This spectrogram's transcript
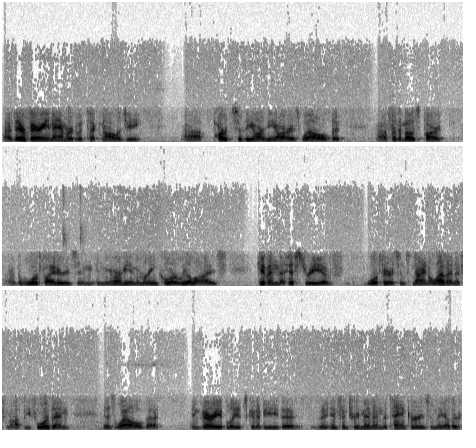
uh, they're very enamored with technology. Uh, parts of the Army are as well, but uh, for the most part, uh, the war fighters in, in the Army and the Marine Corps realize, given the history of warfare since 9 11, if not before then as well, that invariably it's going to be the, the infantrymen and the tankers and the other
